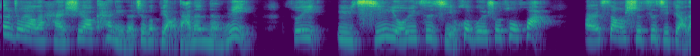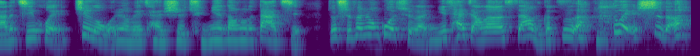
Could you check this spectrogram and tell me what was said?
更重要的还是要看你的这个表达的能力。所以，与其由于自己会不会说错话，而丧失自己表达的机会，这个我认为才是群面当中的大忌。就十分钟过去了，你才讲了三五个字，对，是的，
